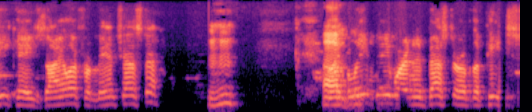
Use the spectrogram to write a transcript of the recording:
PK Zyla from Manchester. Hmm I Um, believe they were an investor of the piece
